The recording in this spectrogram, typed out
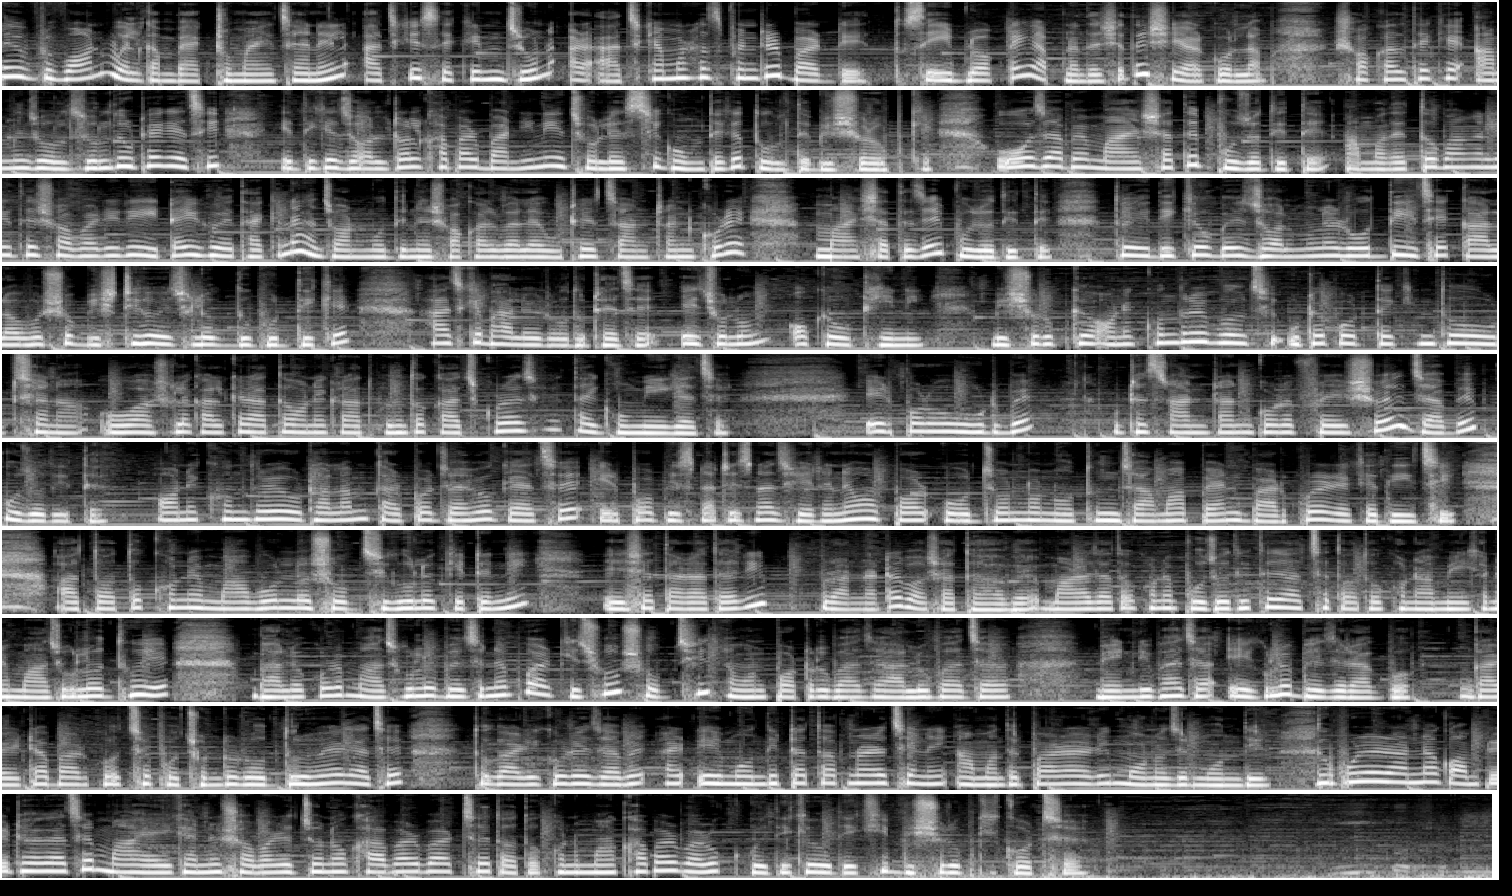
Hello everyone welcome back to my channel আজকে second June আর আজকে আমার হাজব্যান্ডের বার্থডে তো সেই ব্লগটাই আপনাদের সাথে শেয়ার করলাম। সকাল থেকে আমি জলদি জলদি উঠে গেছি, এদিকে জল টল খাবার বানিয়ে নিয়ে চলে এসেছি ঘুম থেকে তুলতে বিশ্বরূপকে। ও যাবে মায়ের সাথে পুজো দিতে। আমাদের তো বাঙালিদের সবারই এটাই হয়ে থাকে না, জন্মদিনে সকালবেলায় উঠে চান টান করে মায়ের সাথে যাই পুজো দিতে। তো এদিকেও বেশ ঝলমলে রোদ দিয়েছে, কাল অবশ্য বৃষ্টি হয়েছিল দুপুর দিকে। আজকে ভালোই রোদ উঠেছে। এই চলুন, ওকে উঠিয়ে নিই। বিশ্বরূপকে অনেকক্ষণ ধরেই বলছি, উঠে পড়তে, কিন্তু উঠছে না। ও আসলে কালকে রাতে অনেক রাত পর্যন্ত কাজ করেছে, তাই ঘুমিয়ে গেছে। এরপর ও উঠবে, উঠে স্নান টান করে ফ্রেশ হয়ে যাবে পুজো দিতে। অনেকক্ষণ ধরে উঠালাম, তারপর যাই হোক গেছে, এরপর বিছনা টিছনা ঝেড়ে নেওয়ার পর ওর জন্য নতুন জামা, প্যান্ট বার করে রেখে দিয়েছি। আর ততক্ষণে মা বলল, সবজিগুলো কেটে নিই, এসে তাড়াতাড়ি রান্নাটা বসাতে হবে। মারা যতক্ষণে পুজো দিতে যাচ্ছে, ততক্ষণে আমি এখানে মাছগুলো ধুয়ে ভালো করে মাছগুলো ভেজে নেব আর কিছু সবজি, যেমন পটল ভাজা, আলু ভাজা, ভেন্ডি ভাজা, এগুলো ভেজে রাখব। গাড়িটা বার করছে, প্রচণ্ড রোদ্দুর হয়ে গেছে, তো গাড়ি করে যাবে। আর এই মন্দিরটা তো আপনারা চেনেই, আমাদের পাড়ারই মনোজের মন্দির। দুপুরে রান্না কমপ্লিট হয়ে গেছে, মা এইখানে সবার জন্য খাবার বাড়ছে? ততক্ষণ মা খাবার বাড়ুক ওইদিকেও দেখি বিশ্বরূপ কি করছে। কি করছ তুমি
